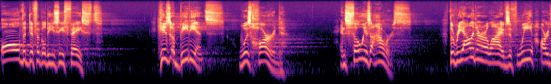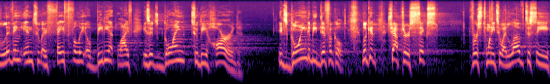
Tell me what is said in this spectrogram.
all the difficulties he faced. His obedience was hard, and so is ours. The reality in our lives, if we are living into a faithfully obedient life, is it's going to be hard. It's going to be difficult. Look at chapter 6, verse 22. I love to see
